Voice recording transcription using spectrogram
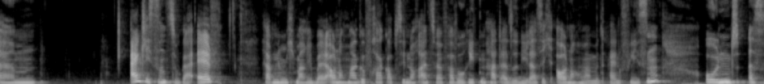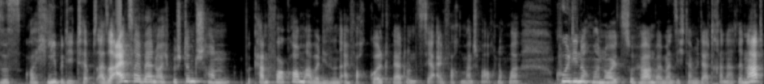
Ähm, eigentlich sind es sogar elf. Ich habe nämlich Maribel auch noch mal gefragt, ob sie noch ein, zwei Favoriten hat. Also die lasse ich auch noch mal mit einfließen. Und es ist, oh, ich liebe die Tipps. Also ein, zwei werden euch bestimmt schon bekannt vorkommen, aber die sind einfach Gold wert und es ist ja einfach manchmal auch noch mal cool, die noch mal neu zu hören, weil man sich dann wieder dran erinnert.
